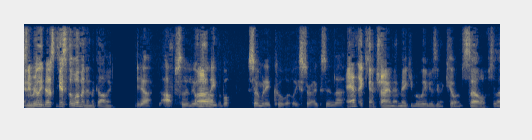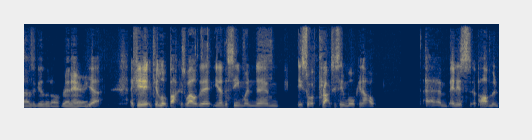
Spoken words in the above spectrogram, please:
And he really does kiss the woman in the comic. Yeah, absolutely Uh, unbelievable. so many cool little Easter eggs in there. And they kept trying to make you believe he was going to kill himself. So that was a good little red herring. Yeah, if you if you look back as well, the you know the scene when um, he's sort of practicing walking out um, in his apartment.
